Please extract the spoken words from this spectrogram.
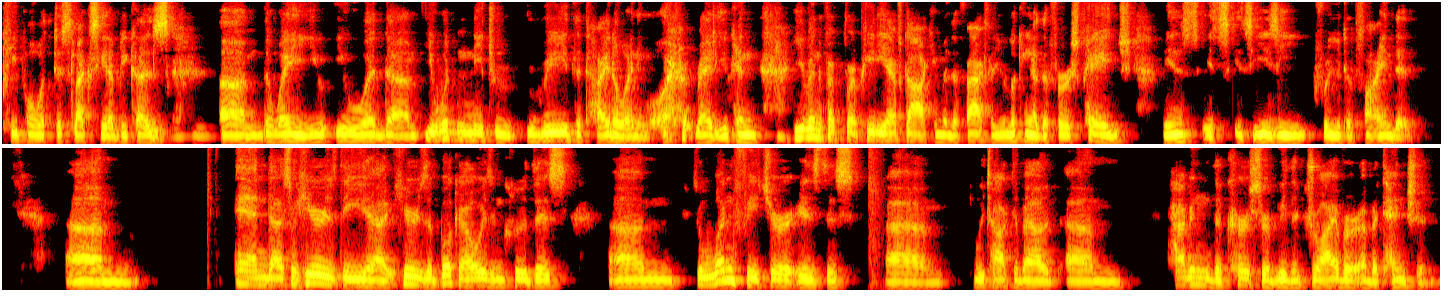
people with dyslexia because mm-hmm. um, the way you you would um, you wouldn't need to read the title anymore, right? You can even for, for a PDF document, the fact that you're looking at the first page means it's it's easy for you to find it. Um, and uh, so here is the uh, here is a book. I always include this. Um, so one feature is this. Um, we talked about um, having the cursor be the driver of attention.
